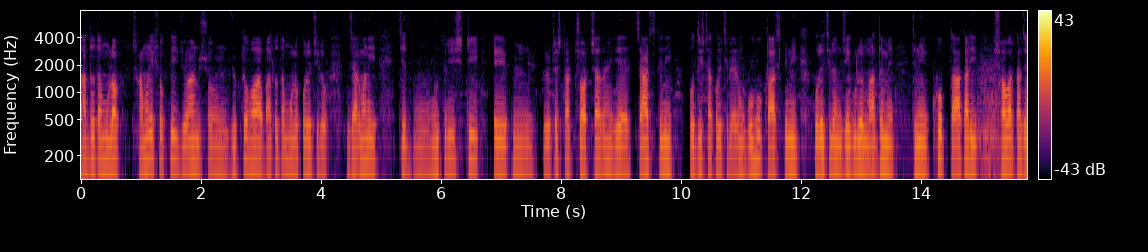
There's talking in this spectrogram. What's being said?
বাধ্যতামূলক সামরিক শক্তি জয়েন যুক্ত হওয়া বাধ্যতামূলক করেছিল। জার্মানি যে উনত্রিশটি প্রোটেস্টার চর্চা যে, চার্চ তিনি প্রতিষ্ঠা করেছিলেন এবং বহু কাজ তিনি করেছিলেন যেগুলোর মাধ্যমে তিনি খুব তাড়াতাড়ি সবার কাছে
